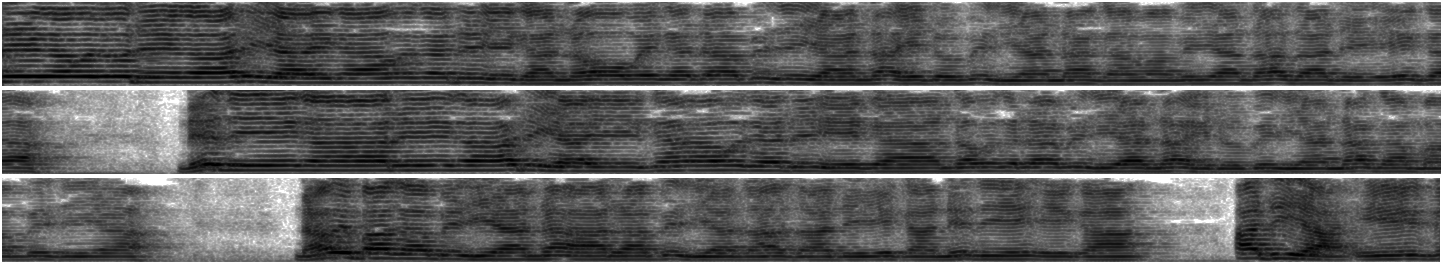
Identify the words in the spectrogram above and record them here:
နေကဝယောတေကာရိယာဧကဝေကတေဧကနောဝေကတာပိစယနာဟိတုပိစယနာကာမပိယသာသာတေဧက နေတိဧကရေကာရိယာဧကဝေကတေဧကနောဝေကတာပိစယနာဟိတုပိစယနာကာမပိစယနာဝိပါကပိစယနာအာရပိစယသာသာတေဧကနေတိဧကအတ္တိယဧက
